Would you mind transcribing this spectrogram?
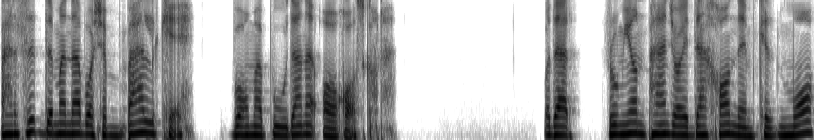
بر ضد من نباشه بلکه با ما بودن آغاز کنه. و در رومیان پنج آیه ده خواندیم که ما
